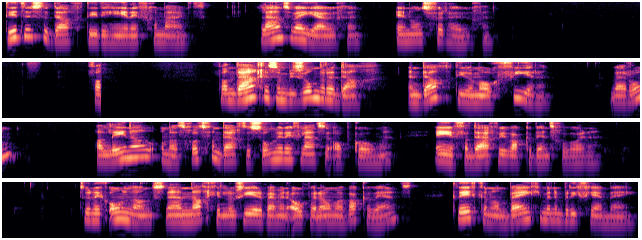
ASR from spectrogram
Dit is de dag die de Heer heeft gemaakt. Laten wij juichen en ons verheugen. Van... Vandaag is een bijzondere dag, een dag die we mogen vieren. Waarom? Alleen al omdat God vandaag de zon weer heeft laten opkomen en je vandaag weer wakker bent geworden. Toen ik onlangs na een nachtje logeren bij mijn opa en oma wakker werd, kreeg ik een ontbijtje met een briefje erbij.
